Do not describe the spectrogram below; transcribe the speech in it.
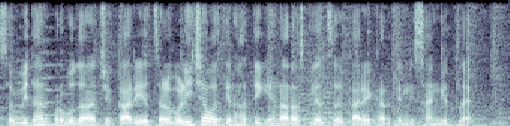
संविधान प्रबोधनाचे कार्य चळवळीच्या वतीनं हाती घेणार असल्याचं कार्यकर्त्यांनी सांगितलंय.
